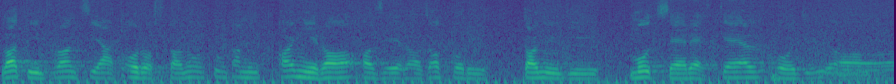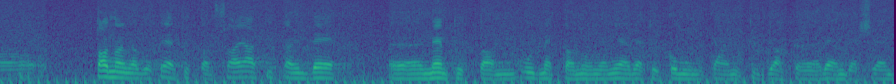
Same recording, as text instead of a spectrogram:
latint, franciát, orosz tanultunk, amit annyira azért az akkori tanügyi módszerekkel, hogy a tananyagot el tudtam sajátítani, de nem tudtam úgy megtanulni a nyelvet, hogy kommunikálni tudjak rendesen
